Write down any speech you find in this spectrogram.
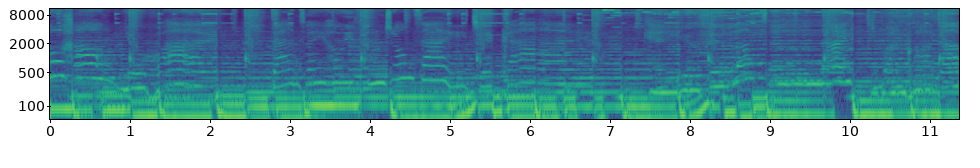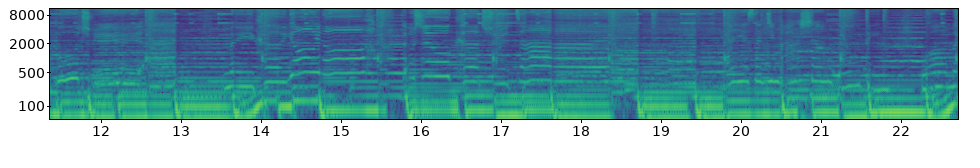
好有坏，答案最后一分钟才解开。Can you feel love tonight？尽管夸大不去爱，每一刻拥有都是无可取代。半夜三更爬上屋顶，我们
